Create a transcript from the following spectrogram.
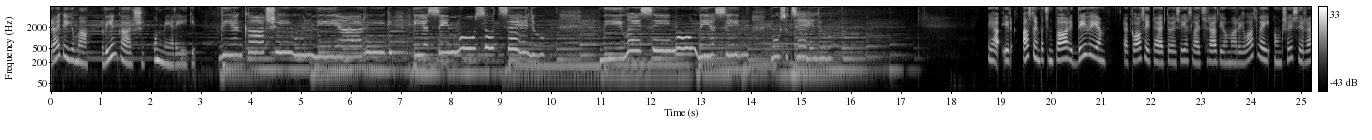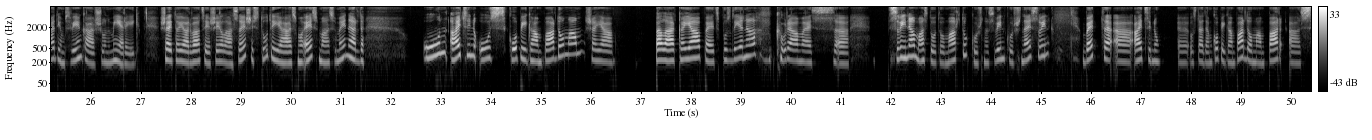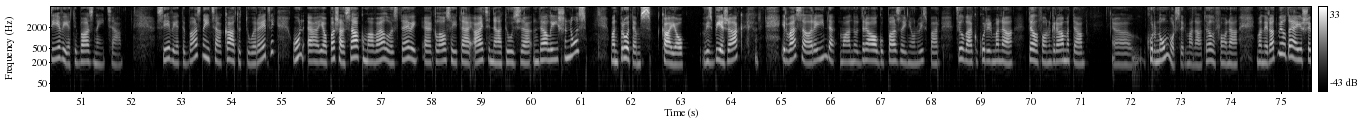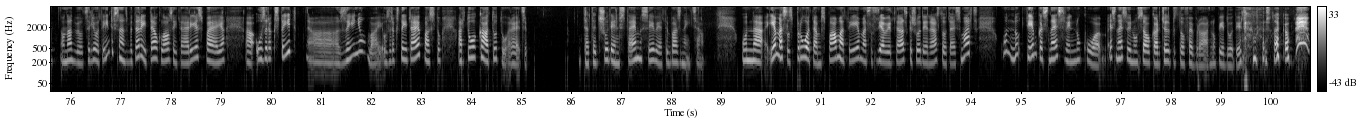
raidījumā vienkārši un mierīgi. Vienkārši un mierīgi mūsu ceļu, mīlēsim un iesim mūsu ceļu. Jā, ir 18 pāri diviem, Klausītāji, tu esi ieslēdzis rādījumu arī Latviju, un šis ir rādījums vienkārši un mierīgi. Šeit tajā ar Vāciešu ielā 6 studijā esmu es, māsa Meinarda, un aicinu uz kopīgām pārdomām šajā pelēkajā pēcpusdienā, kurā mēs uh, svinam 8. martu, kurš nu svin, kurš nesvin, bet uh, aicinu Eh, uz tādām kopīgām pārdomām par uh, sievieti baznīcā. Sieviete baznīcā, kā tu to redzi, un uh, jau pašā sākumā vēlos tevi, uh, klausītāji, aicināt uz uh, dalīšanos. Man, protams, kā jau visbiežāk ir vesela rinda manu draugu paziņu un vispār cilvēku, kur ir manā telefona grāmatā kuru numurs ir manā telefonā, man ir atbildējuši, un atbildes ir ļoti interesants, bet arī tev klausītāji ir iespēja uzrakstīt ziņu vai uzrakstīt e-pastu ar to, kā tu to redzi. Tātad šodienas tēma sieviete baznīcā. Un uh, iemesls, protams, pamata iemesls jau ir tas, ka šodien ir 8. marts, Un, nu, tiem, kas nesvin, nu ko, es nesvinu savukārt 14. februāru, nu, piedodiet, mēs nākam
